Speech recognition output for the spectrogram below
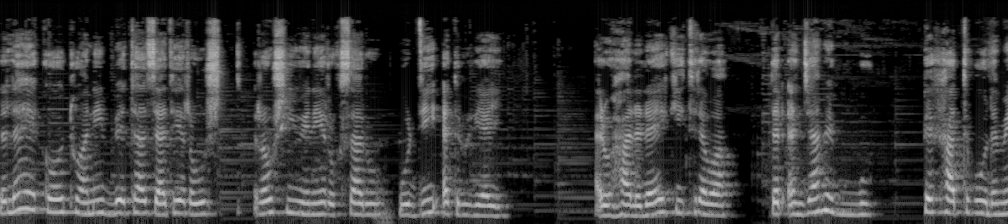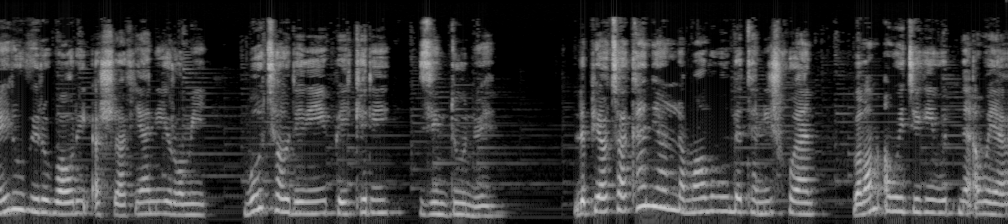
لە لایەکەوە توانی ببێتە زادی ڕەوشی وێنەی ڕوخسار و وردیی ئەتروریایی، هەروەها لە لایەکی ترەوە دەرئەنجامێک بوو پێکهاتبوو لە مەیل و بیروباوەڕی ئەشرافیانی ڕۆمی بۆ چاودێری پەیکەری زیندوو نوێ لە پیاوچاکانیان لە ماڵ و لە تەنیش خۆیان بەڵام ئەوەی جێگەی وتنە ئەوەیە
